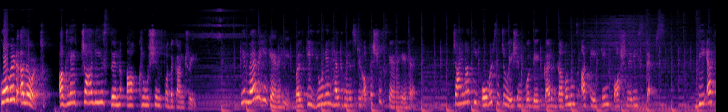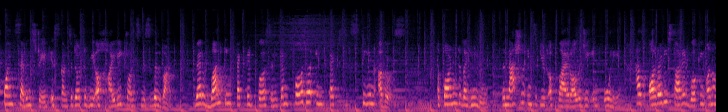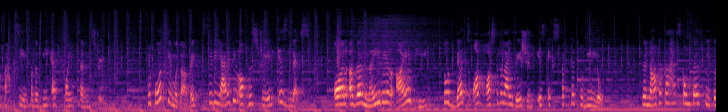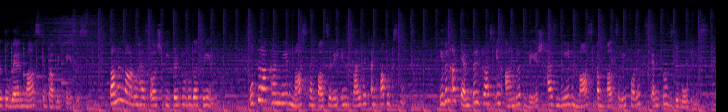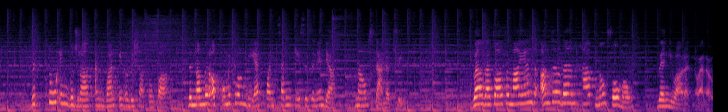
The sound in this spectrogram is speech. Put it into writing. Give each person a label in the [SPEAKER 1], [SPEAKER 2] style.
[SPEAKER 1] Covid alert अगले 40 दिन are crucial for the country ये मैं नहीं कह रही बल्कि यूनियन हेल्थ मिनिस्ट्री ऑफिशियल्स कह रहे हैं चाइना की कोविड सिचुएशन को देखकर governments are taking cautionary steps BF.7 strain is considered to be a highly transmissible one, where one infected person can further infect 16 others. According to The Hindu, the National Institute of Virology in Pune has already started working on a vaccine for the BF.7 strain. Reports के मुताबिक severity of this strain is less और अगर नई wave आए भी तो deaths or hospitalization is expected to be low. Karnataka has compelled people to wear masks in public places. Tamil Nadu has urged people to do the same. Uttarakhand made masks compulsory in private and public schools. Even a temple trust in Andhra Pradesh has made masks compulsory for its temple's devotees. With two in Gujarat and one in Odisha so far, the number of Omicron BF.7 cases in India now stand at 3. Well, that's all from my end. Until then, have no FOMO when you are at Noello.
